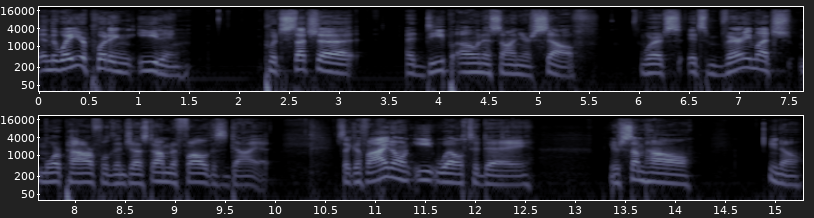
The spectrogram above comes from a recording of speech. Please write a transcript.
and the way you're putting eating puts such a a deep onus on yourself, where it's it's very much more powerful than just I'm going to follow this diet. It's like if I don't eat well today, you're somehow, you know,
